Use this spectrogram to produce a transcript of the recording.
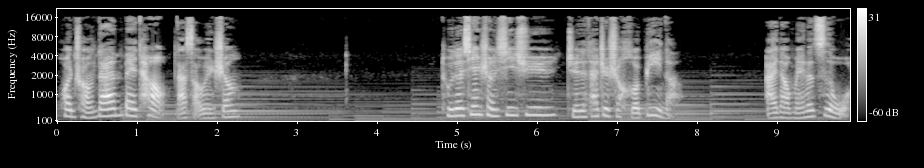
换床单、被套、打扫卫生。土豆先生唏嘘，觉得他这是何必呢？哀悼没了自我。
